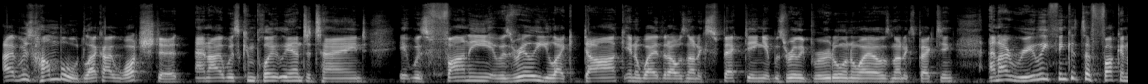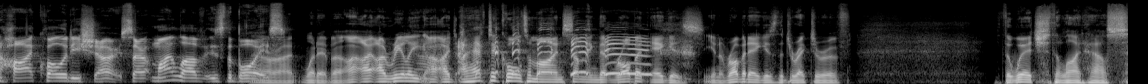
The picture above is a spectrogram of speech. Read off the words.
I was humbled. Like I watched it and I was completely entertained. It was funny. It was really like dark in a way that I was not expecting. It was really brutal in a way I was not expecting. And I really think it's a fucking high quality show. So my love is the boys. All right, whatever. I, I, really, I, I have to call to mind something that Robert Eggers, you know, Robert Eggers, the director of The Witch, The Lighthouse,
